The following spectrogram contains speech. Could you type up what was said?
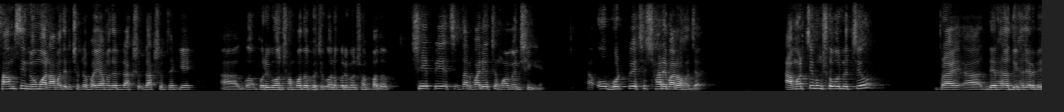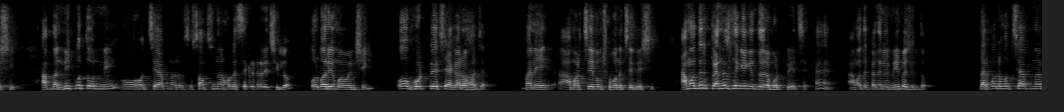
সামসি নোমান আমাদের ছোট ভাই আমাদের ডাকসু থেকে পরিবহন সম্পাদক হয়েছে গণপরিবহন সম্পাদক। সে পেয়েছে তার বাড়ি হচ্ছে ময়মনসিংহে। ও ভোট পেয়েছে সাড়ে বারো হাজার। আমার চেয়ে এবং শোভনের চেয়েও প্রায় দেড় হাজার দুই হাজার বেশি। আপনার নিপু তন্নি ও হচ্ছে আপনার শামসুন্নার হলের সেক্রেটারি ছিল ওর বাড়িও ময়মনসিং ও ভোট পেয়েছে এগারো হাজার। মানে আমার চেয়ে এবং শোভনের চেয়ে বেশি। আমাদের প্যানেল থেকে কিন্তু এরা ভোট পেয়েছে হ্যাঁ? আমাদের প্যানেলে নির্বাচিত। তারপরে হচ্ছে আপনার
